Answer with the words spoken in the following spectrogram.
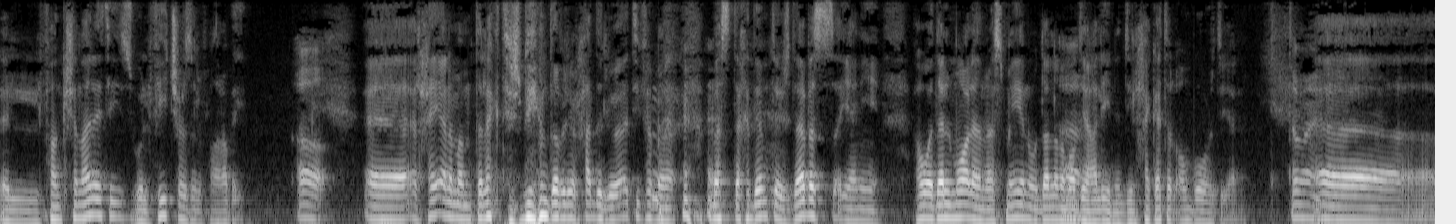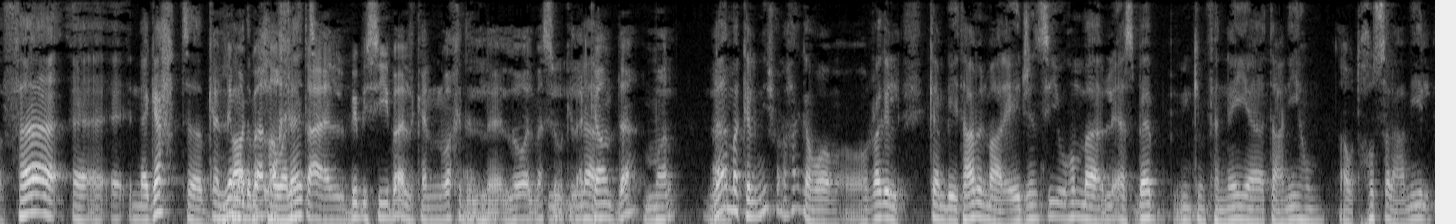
ال functionalities وال features اللي في العربية آه آه الحقيقة أنا ما امتلكتش BMW لحد دلوقتي فما ما استخدمتش ده بس يعني هو ده المعلن رسميا وده اللي أنا آه. ماضي عليه دي الحاجات ال on-board يعني. تمام. آه فنجحت كلمك بعد بقى محاولات بتاع البي بي سي بقى اللي كان واخد ال- اللي هو المسؤول لا. ال account ده؟ أمال؟ لا ما كلمنيش ولا حاجة. هو هو الراجل كان بيتعامل مع الايجنسي وهم لأسباب يمكن فنية تعنيهم أو تخص العميل.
